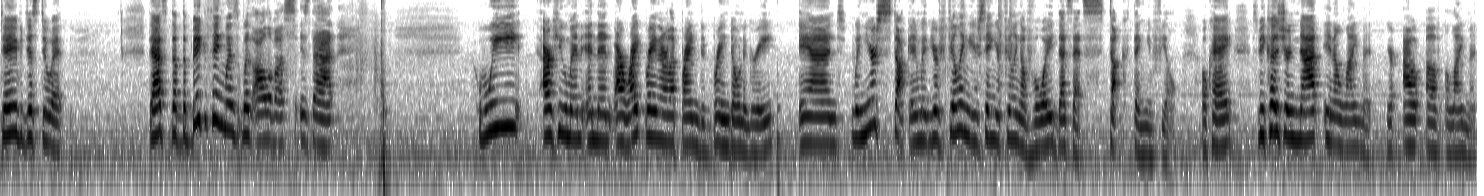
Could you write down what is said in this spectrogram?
Dave, just do it. That's the the big thing with with all of us is that we are human, and then our right brain and our left brain brain don't agree. And when you're stuck, and when you're feeling, you're saying you're feeling a void. That's that stuck thing you feel. Okay, it's because you're not in alignment. You're out of alignment.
